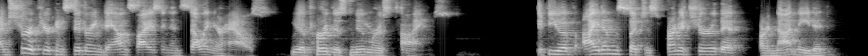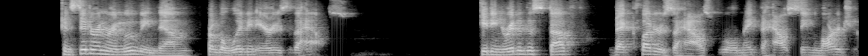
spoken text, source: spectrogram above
I'm sure if you're considering downsizing and selling your house, you have heard this numerous times. If you have items such as furniture that are not needed, considering removing them from the living areas of the house. Getting rid of the stuff that clutters the house will make the house seem larger.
